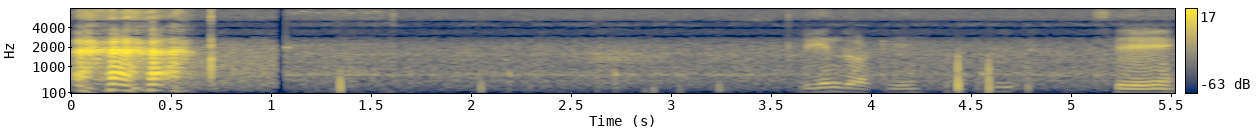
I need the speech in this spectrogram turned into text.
Lindo aquí. Sí.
